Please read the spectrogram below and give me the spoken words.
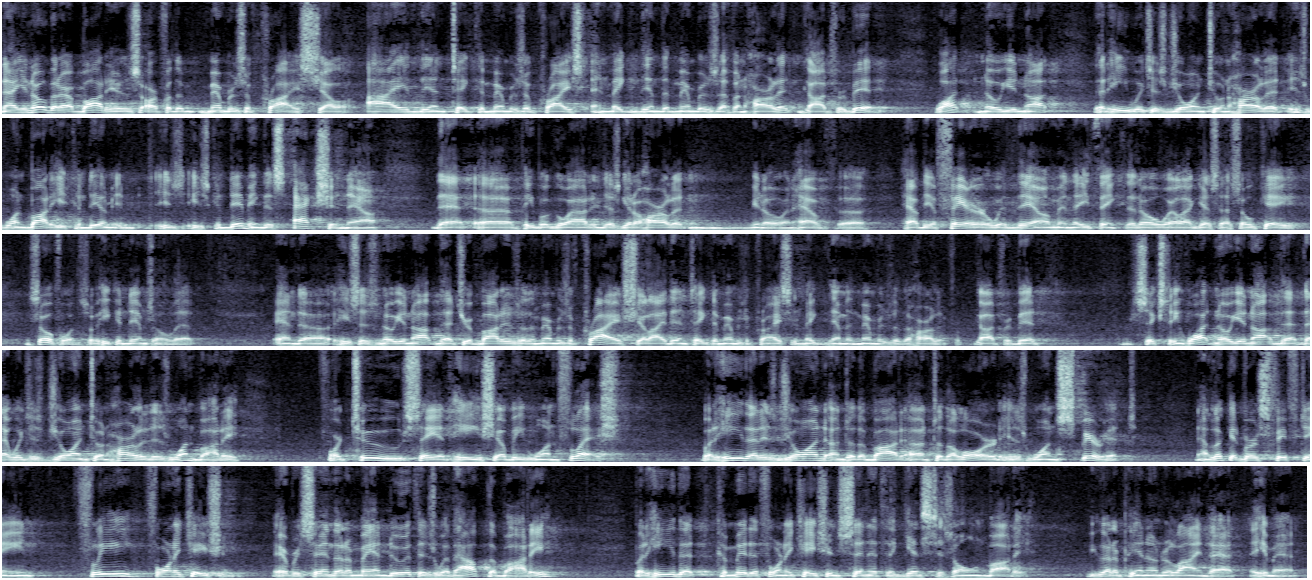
Now you know that our bodies are for the members of Christ. Shall I then take the members of Christ and make them the members of an harlot? God forbid. What? Know ye not that he which is joined to an harlot is one body? He's condemning, he's, he's condemning this action now that uh, people go out and just get a harlot and you know and have uh, have the affair with them, and they think that oh well, I guess that's okay, and so forth. So he condemns all that. And uh, he says, Know ye not that your bodies are the members of Christ? Shall I then take the members of Christ and make them the members of the harlot? God forbid. 16, What? Know ye not that that which is joined to an harlot is one body? For two, saith he, shall be one flesh. But he that is joined unto the body, unto the Lord, is one spirit. Now look at verse 15. Flee fornication. Every sin that a man doeth is without the body but he that committeth fornication sinneth against his own body. You got a pen underline that. Amen.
